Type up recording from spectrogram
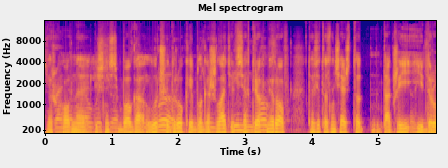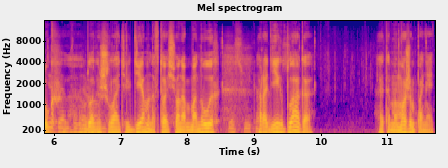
Верховная Личность Бога, лучший worlds", друг и благожелатель всех трех миров. То есть это означает, что также и, и друг, благожелатель демонов. То есть он обманул их ради их блага. Это мы можем понять.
